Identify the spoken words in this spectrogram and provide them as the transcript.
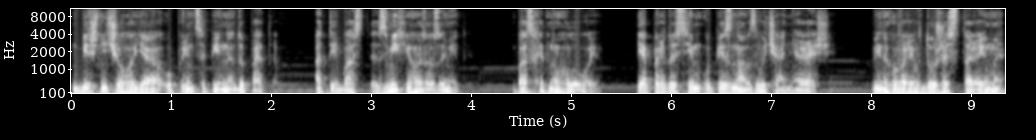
Більш нічого я, у принципі, не допетрив. А ти, Басте, зміг його зрозуміти? Бас хитнув головою. Я передусім упізнав звучання реші. Він говорив дуже старими,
